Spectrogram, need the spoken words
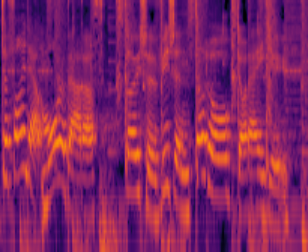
To find out more about us, go to vision.org.au.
